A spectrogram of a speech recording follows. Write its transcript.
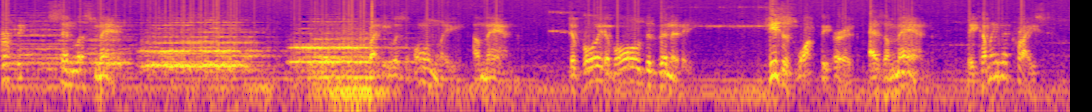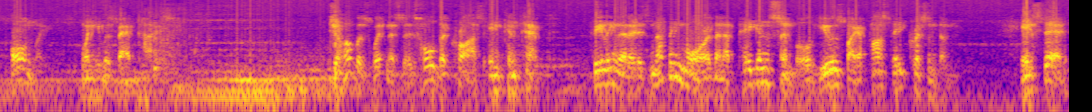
perfect, sinless man. But he was only a man, devoid of all divinity. Jesus walked the earth as a man, becoming the Christ only when he was baptized. Jehovah's Witnesses hold the cross in contempt, feeling that it is nothing more than a pagan symbol used by apostate Christendom. Instead,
